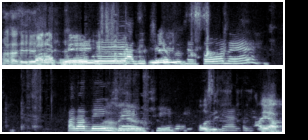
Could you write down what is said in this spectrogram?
Aê. Parabéns. Aê, a Lídia que apresentou, né? Parabéns, Valeu. gente. Pose, aí, a,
